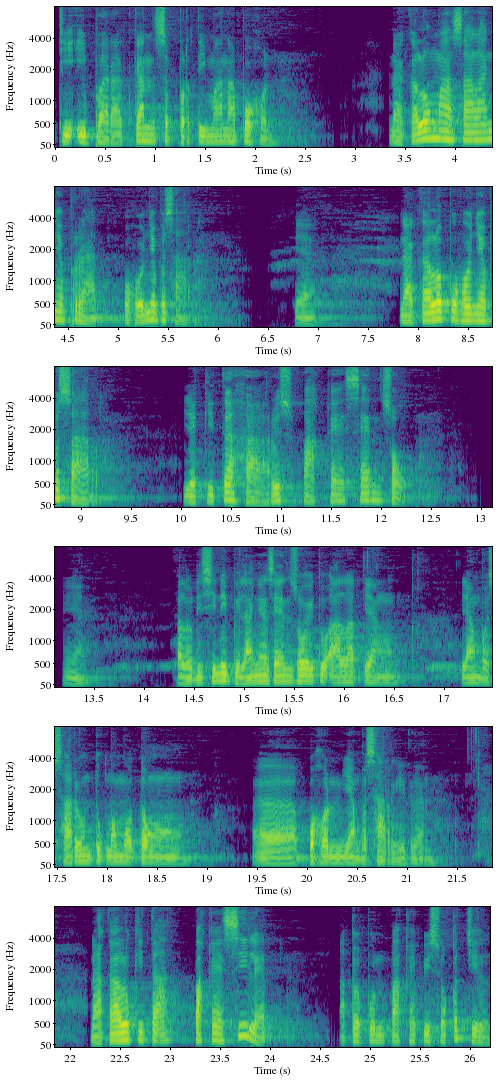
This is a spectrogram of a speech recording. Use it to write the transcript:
diibaratkan seperti mana pohon. Nah, kalau masalahnya berat, pohonnya besar. Ya. Nah, kalau pohonnya besar, ya kita harus pakai senso. Ya. Kalau di sini bilangnya senso itu alat yang yang besar untuk memotong eh, pohon yang besar gitu kan. Nah, kalau kita pakai silet ataupun pakai pisau kecil,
